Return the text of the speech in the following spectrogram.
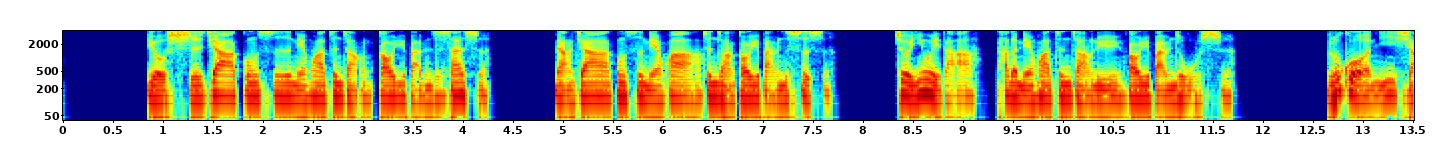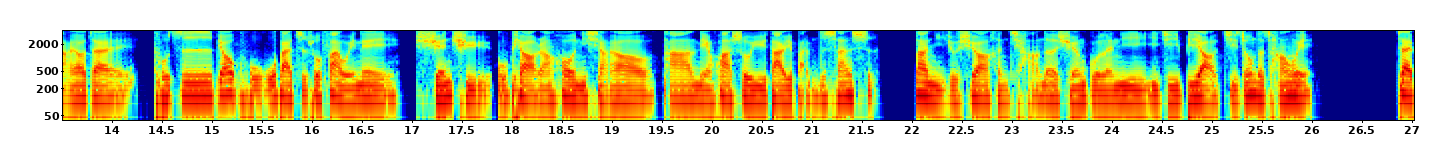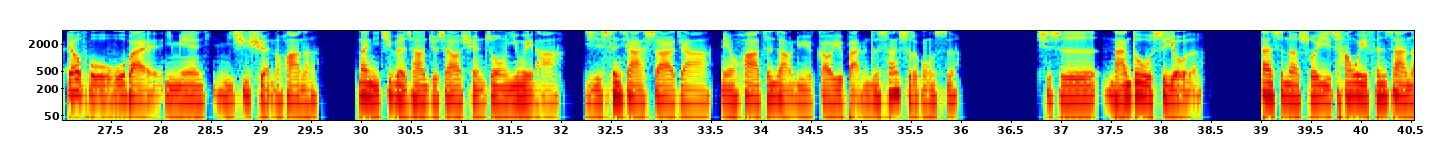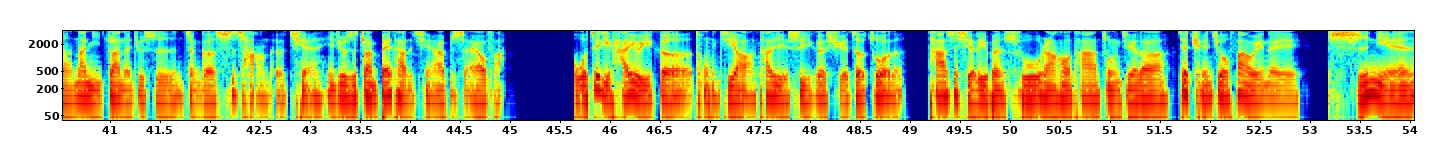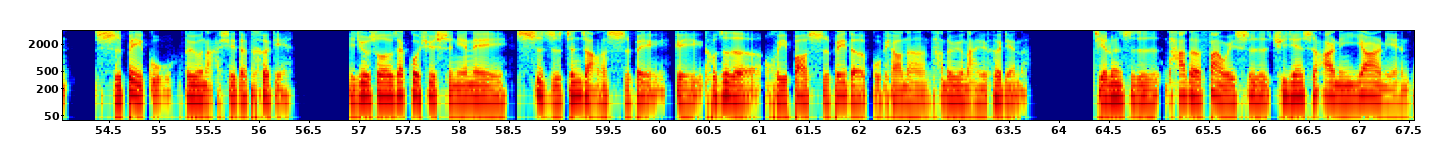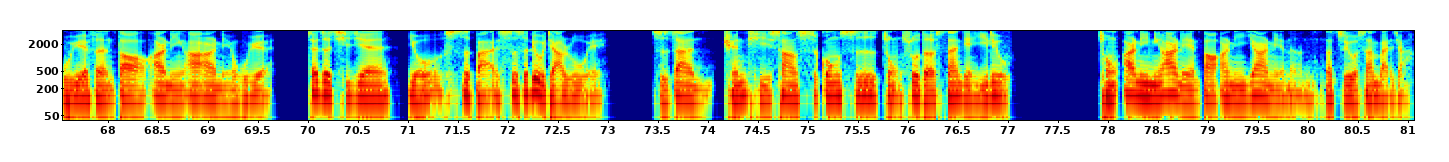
有十家公司年化增长高于百分之三十。两家公司年化增长高于百分之四十，只有英伟达，它的年化增长率高于百分之五十。如果你想要在投资标普五百指数范围内选取股票，然后你想要它年化收益大于百分之三十，那你就需要很强的选股能力以及比较集中的仓位。在标普五百里面，你去选的话呢，那你基本上就是要选中英伟达。以及剩下十二家年化增长率高于百分之三十的公司，其实难度是有的，但是呢，所以仓位分散呢，那你赚的就是整个市场的钱，也就是赚贝塔的钱，而不是 alpha。我这里还有一个统计啊，他也是一个学者做的，他是写了一本书，然后他总结了在全球范围内十年十倍股都有哪些的特点。也就是说，在过去十年内，市值增长了十倍，给投资者回报十倍的股票呢，它都有哪些特点呢？结论是，它的范围是区间是二零一二年五月份到二零二二年五月，在这期间有四百四十六家入围，只占全体上市公司总数的三点一六。从二零零二年到二零一二年呢，那只有三百家。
